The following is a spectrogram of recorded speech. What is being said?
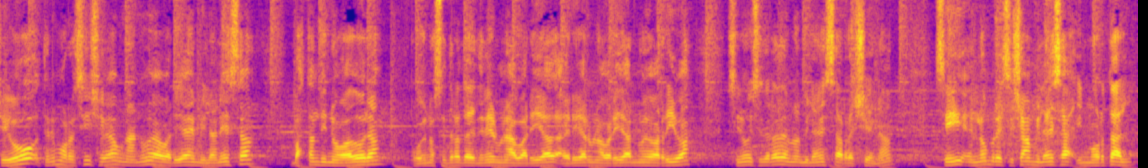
Llegó, tenemos recién llegada una nueva variedad de milanesa, bastante innovadora, porque no se trata de tener una variedad, agregar una variedad nueva arriba, sino que se trata de una milanesa rellena. ¿sí? El nombre se llama milanesa inmortal,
